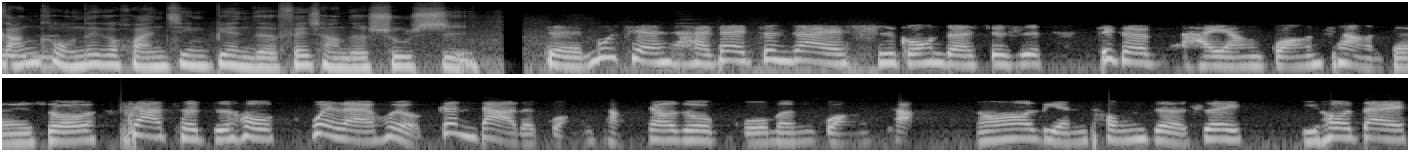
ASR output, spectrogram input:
港口那个环境变得非常的舒适。对，目前还在正在施工的，就是这个海洋广场，等于说下车之后，未来会有更大的广场，叫做国门广场，然后连通着，所以以后在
